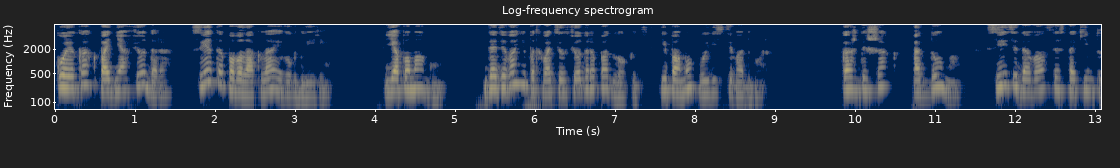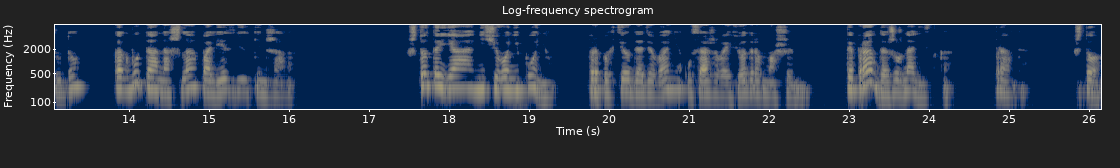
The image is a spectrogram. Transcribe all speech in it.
Кое-как, подняв Федора, Света поволокла его к двери. «Я помогу». Дядя Ваня подхватил Федора под локоть и помог вывести во двор. Каждый шаг от дома Свете давался с таким трудом, как будто она шла по лезвию кинжалов. «Что-то я ничего не понял», — пропыхтел дядя Ваня, усаживая Федора в машину. «Ты правда журналистка?» «Правда». «Что,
